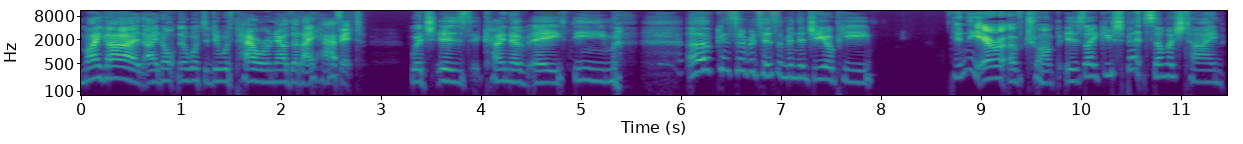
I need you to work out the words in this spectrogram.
my God, I don't know what to do with power now that I have it, which is kind of a theme of conservatism in the GOP in the era of Trump is like you spent so much time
